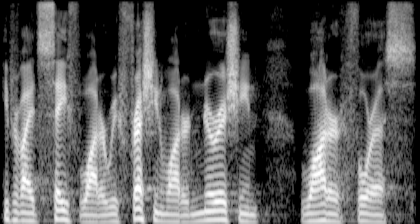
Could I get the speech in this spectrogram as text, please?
He provides safe water, refreshing water, nourishing water for us,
